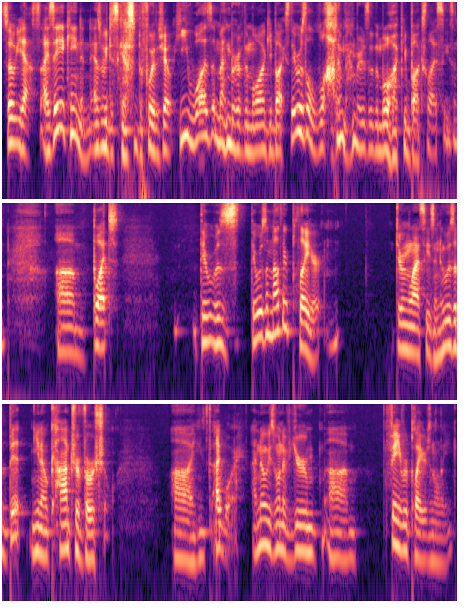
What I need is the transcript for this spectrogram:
So yes, Isaiah Canaan, as we discussed before the show, he was a member of the Milwaukee Bucks. There was a lot of members of the Milwaukee Bucks last season, um, but there was there was another player during last season who was a bit, you know, controversial. Uh, I, boy. I know he's one of your um, favorite players in the league.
